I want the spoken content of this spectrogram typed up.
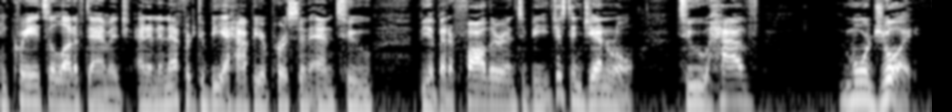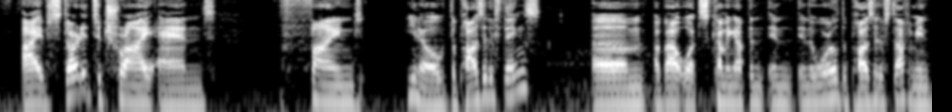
It creates a lot of damage. And in an effort to be a happier person and to be a better father and to be just in general, to have more joy, I've started to try and find, you know, the positive things um, about what's coming up in, in, in the world, the positive stuff. I mean,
